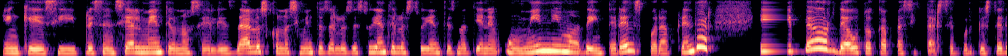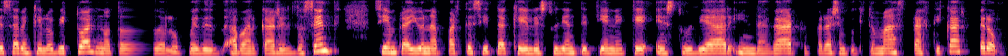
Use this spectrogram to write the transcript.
en que si presencialmente uno se les da los conocimientos de los estudiantes, los estudiantes no tienen un mínimo de interés por aprender y peor de autocapacitarse, porque ustedes saben que lo virtual no todo lo puede abarcar el docente. Siempre hay una partecita que el estudiante tiene que estudiar, indagar, prepararse un poquito más, practicar, pero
